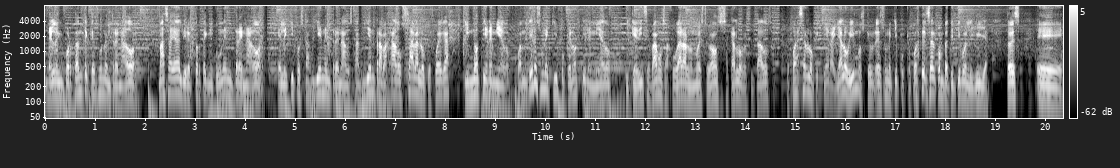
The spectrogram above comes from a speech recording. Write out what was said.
de lo importante que es un entrenador. más allá del director técnico, un entrenador. El equipo está bien entrenado, está bien trabajado, sabe lo que juega y no tiene miedo. Cuando tienes un equipo que no tiene miedo y que dice vamos a jugar a lo nuestro y vamos a sacar los resultados, te puede hacer lo que quiera. Ya lo vimos que es un equipo que puede ser competitivo en liguilla. Entonces, eh,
